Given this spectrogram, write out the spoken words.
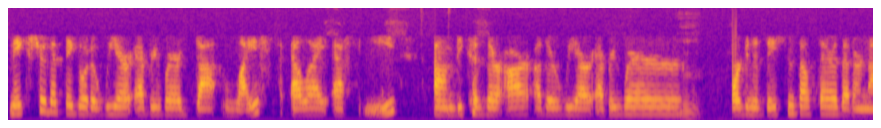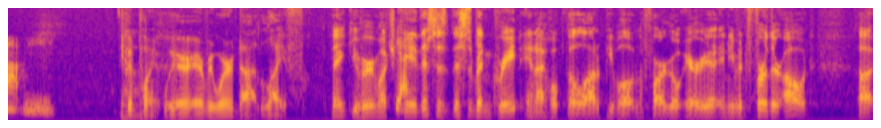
Make sure that they go to weareeverywhere.life, L-I-F-E, um, because there are other We Are Everywhere mm. organizations out there that are not me. Good point. We are everywhere.life. Thank you very much, Kay. This is this has been great, and I hope that a lot of people out in the Fargo area and even further out uh,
